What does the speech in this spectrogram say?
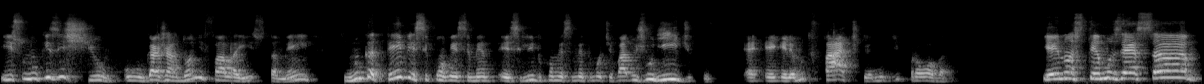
Isso nunca existiu. O Gajardoni fala isso também, que nunca teve esse convencimento, esse livre convencimento motivado jurídico. É, é, ele é muito fático, é muito de prova. E aí nós temos essa,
